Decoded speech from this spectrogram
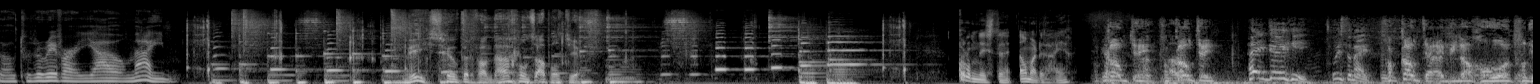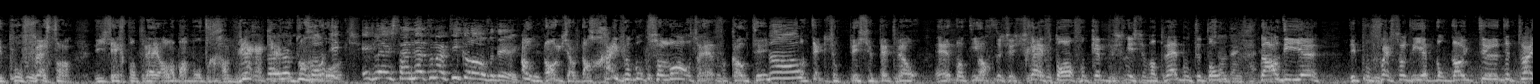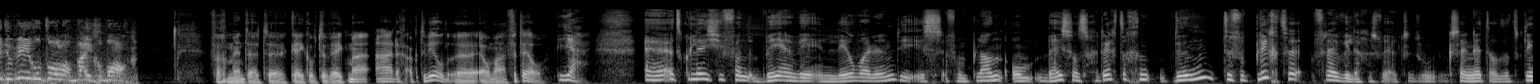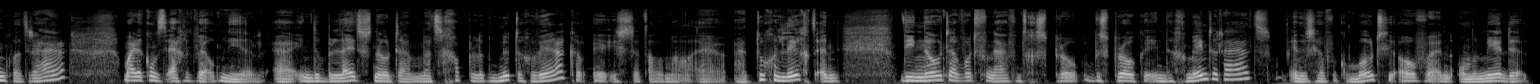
Go to the River, Jaal Naim. Wie scheelt er vandaag ons appeltje? Columniste Elmar Draaier. Van Koten, van Koten. Hey Dirkie, hoe is het ermee? Van Koten, heb je nou gehoord van die professor... die zegt dat wij allemaal moeten gaan werken? Nee, dat toch. Ik, ik, lees daar net een artikel over, Dirk. Oh, nou ja, dan geef hem op zijn later, hè, Van Koten. Nou. Want ik zo'n bed wel, hè, want die achter zijn schrijftafel kan beslissen wat wij moeten doen. Nou, die, eh, die professor die heeft nog nooit eh, de Tweede Wereldoorlog meegemaakt. Fragment uit uh, Keek op de Week, maar aardig actueel, uh, Elma. Vertel. Ja, uh, het college van BNW in Leeuwarden die is van plan om bijstandsgerechtigden te verplichten vrijwilligerswerk te doen. Ik zei net al, dat klinkt wat raar, maar daar komt het eigenlijk wel op neer. in de beleidsnota maatschappelijk nuttig werk is dat allemaal toegelicht. En die nota wordt vanavond besproken in de gemeenteraad. En er is heel veel commotie over. En onder meer de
